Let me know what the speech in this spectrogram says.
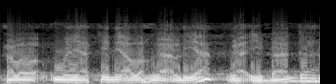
kalau meyakini Allah nggak lihat, nggak ibadah,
